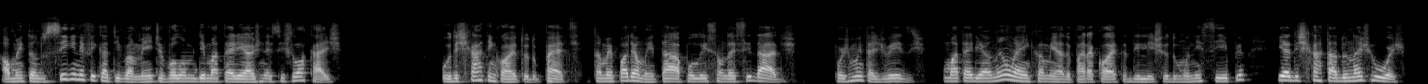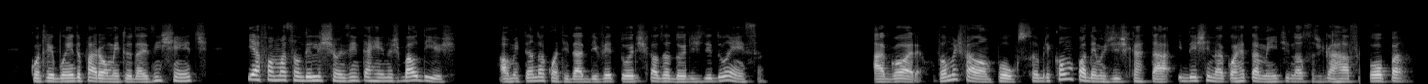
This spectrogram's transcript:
aumentando significativamente o volume de materiais nesses locais. O descarte incorreto do PET também pode aumentar a poluição das cidades, pois muitas vezes o material não é encaminhado para a coleta de lixo do município e é descartado nas ruas, contribuindo para o aumento das enchentes e a formação de lixões em terrenos baldios, aumentando a quantidade de vetores causadores de doença. Agora, vamos falar um pouco sobre como podemos descartar e destinar corretamente nossas garrafas. Opa,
